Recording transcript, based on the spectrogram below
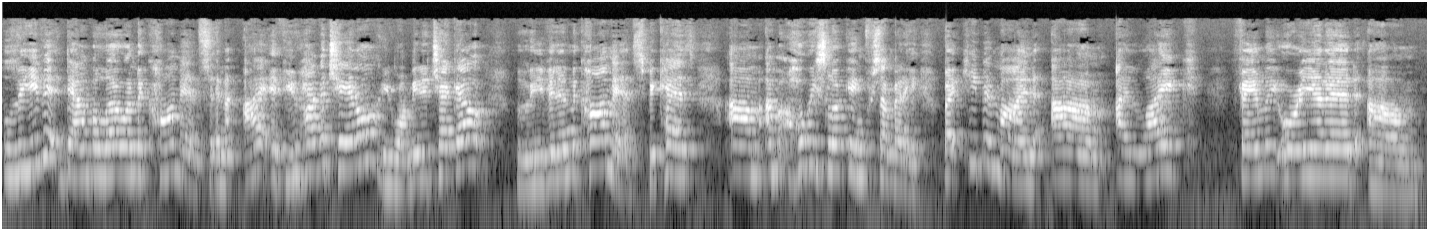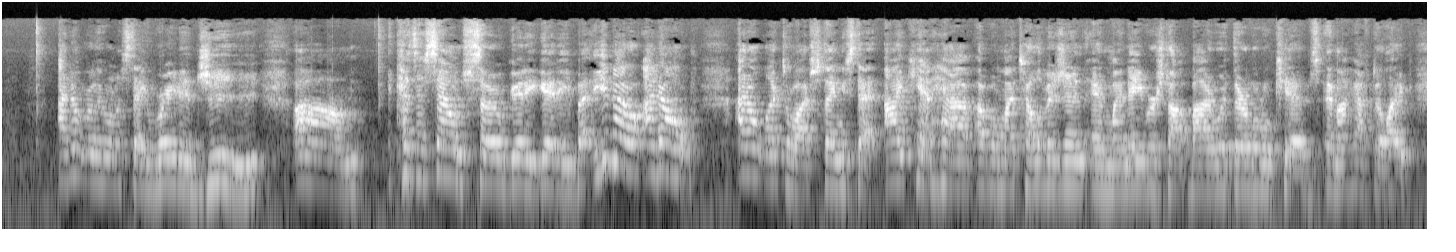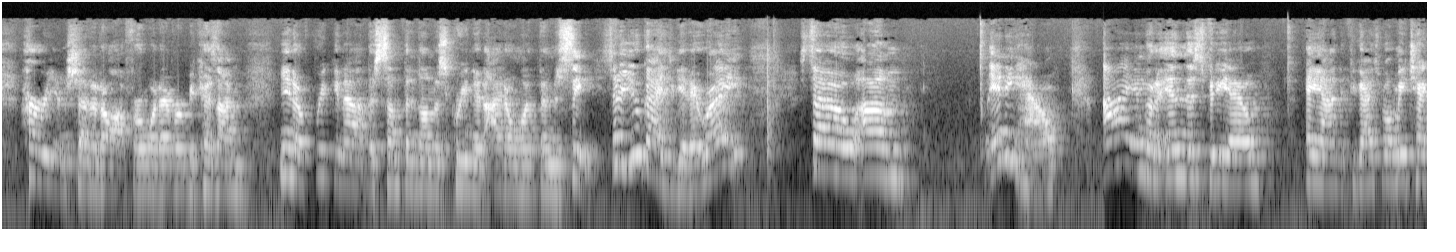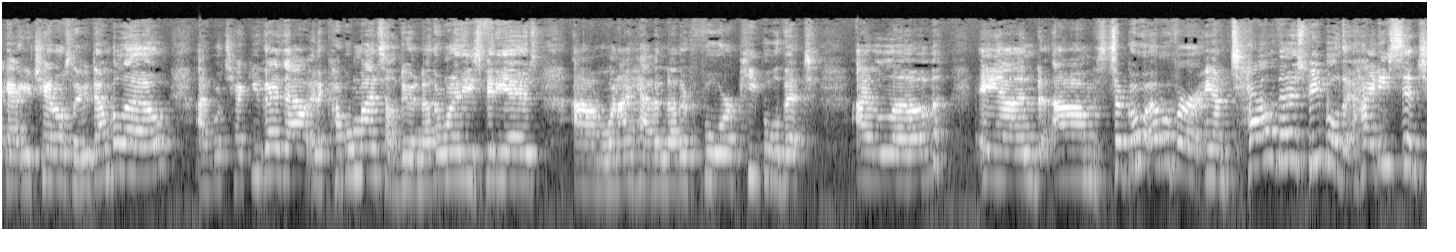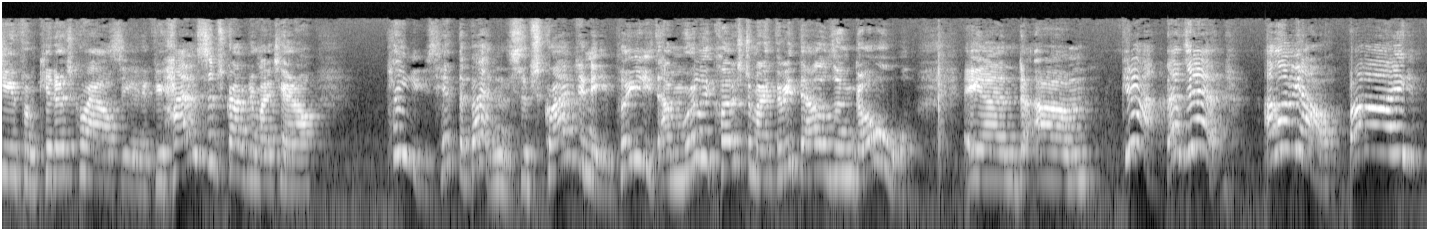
leave it down below in the comments. And I, if you have a channel you want me to check out, leave it in the comments because um, I'm always looking for somebody. But keep in mind, um, I like family oriented. Um, I don't really want to say rated G because um, it sounds so goody goody. But you know, I don't. I don't like to watch things that I can't have up on my television and my neighbors stop by with their little kids and I have to like hurry and shut it off or whatever because I'm, you know, freaking out that something's on the screen that I don't want them to see. So you guys get it, right? So, um, anyhow, I am going to end this video and if you guys want me to check out your channels, leave it down below. I will check you guys out in a couple months. I'll do another one of these videos um, when I have another four people that I love. And um, so go over and tell those people that Heidi sent you from Kiddos Koral soon. If you haven't subscribed to my channel, please hit the button, subscribe to me, please. I'm really close to my 3,000 goal. And um, yeah, that's it. I love y'all. Bye.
